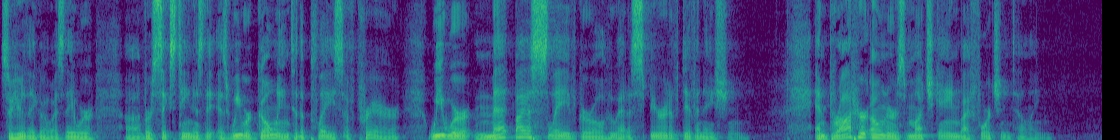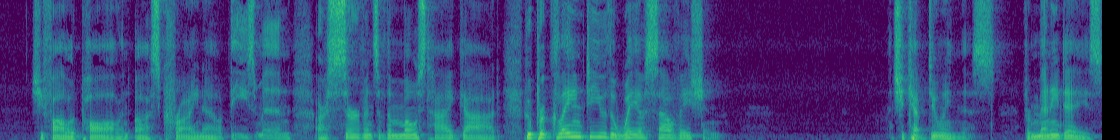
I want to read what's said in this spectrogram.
So here they go as they were, uh, verse 16, as, as we were going to the place of prayer, we were met by a slave girl who had a spirit of divination and brought her owners much gain by fortune telling. She followed Paul and us, crying out, These men are servants of the Most High God, who proclaim to you the way of salvation. And she kept doing this for many days.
